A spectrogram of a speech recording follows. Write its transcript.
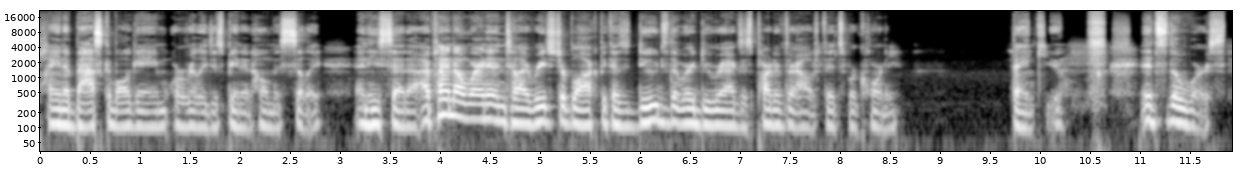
playing a basketball game or really just being at home is silly. And he said, uh, I planned on wearing it until I reached her block because dudes that wear do rags as part of their outfits were corny. Thank you. it's the worst.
